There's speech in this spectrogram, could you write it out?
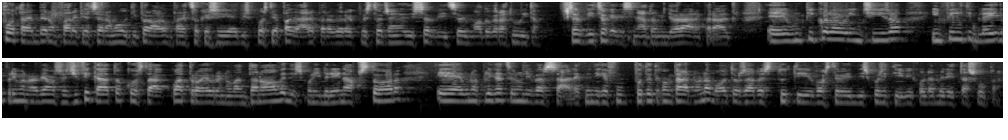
potrebbe non fare piacere a molti, però è un prezzo che si è disposti a pagare per avere questo genere di servizio in modo gratuito. Servizio che è destinato a migliorare giocare peraltro. E un piccolo inciso, Infinity Blade, prima non abbiamo specificato, costa 4,99€, disponibile in App Store e è un'applicazione universale, quindi fu- potete comprarla una volta e usarla su tutti i vostri dispositivi con la meletta sopra.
